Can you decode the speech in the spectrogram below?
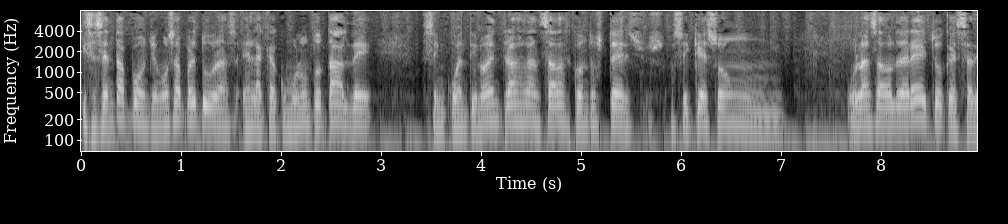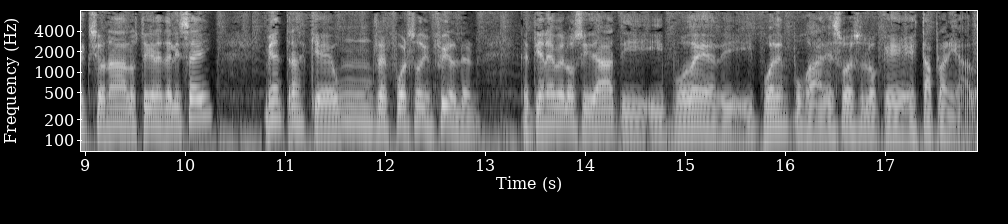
y 60 ponches en 11 aperturas en la que acumuló un total de 59 entradas lanzadas con dos tercios. Así que son un lanzador derecho que se adicciona a los Tigres del Licey, mientras que un refuerzo de infielder que tiene velocidad y, poder y, puede empujar. Eso es lo que está planeado.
